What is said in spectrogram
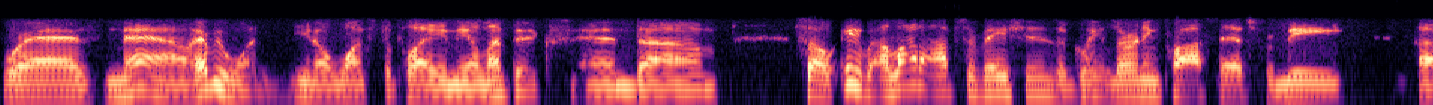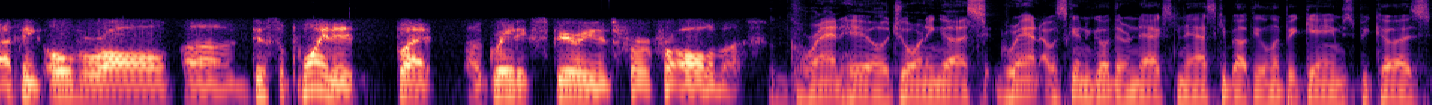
Whereas now everyone, you know, wants to play in the Olympics, and um, so anyway, a lot of observations, a great learning process for me. Uh, I think overall uh, disappointed, but a great experience for, for all of us. Grant Hill joining us. Grant, I was going to go there next and ask you about the Olympic Games because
